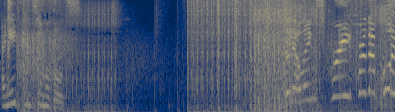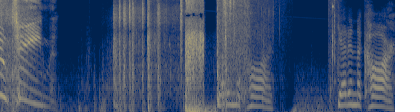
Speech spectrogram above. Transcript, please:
I need consumables. Killing spree for the blue team! Get in the car. Get in the car.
